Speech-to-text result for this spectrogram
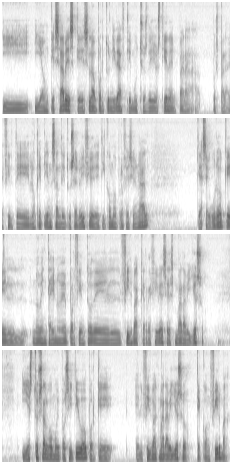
Y, aunque sabes que es la oportunidad que muchos de ellos tienen para, pues para decirte lo que piensan de tu servicio y de ti como profesional, te aseguro que el 99% del feedback que recibes es maravilloso. Y esto es algo muy positivo porque el feedback maravilloso te confirma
